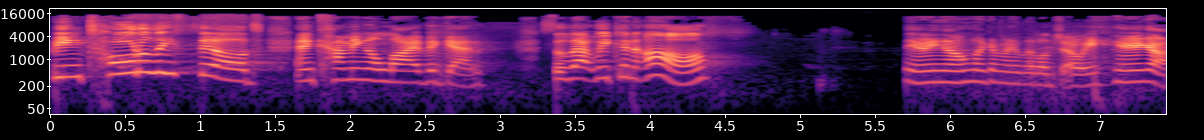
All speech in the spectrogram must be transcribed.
being totally filled and coming alive again, so that we can all. There you go. Look at my little Joey. Here you go.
